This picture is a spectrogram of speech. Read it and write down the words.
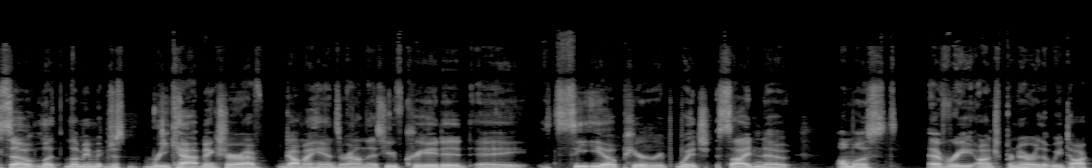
so let, let me just recap, make sure I've got my hands around this. You've created a CEO peer group, which, side note, almost every entrepreneur that we talk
